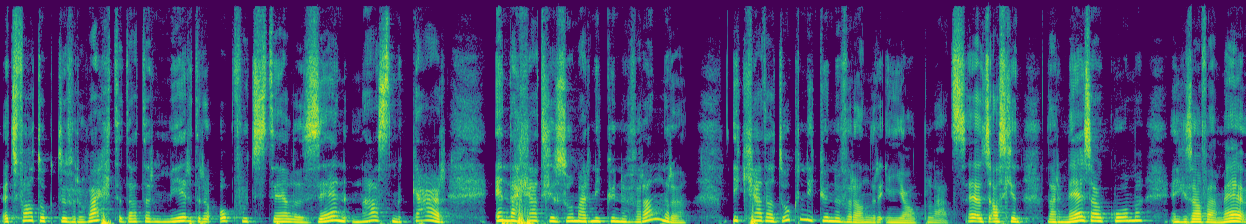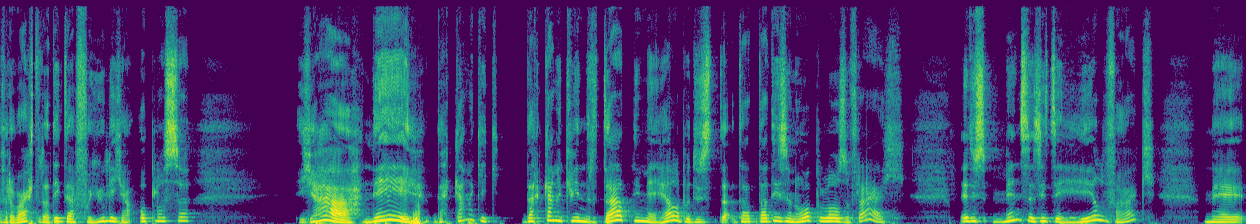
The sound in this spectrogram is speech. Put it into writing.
Het valt ook te verwachten dat er meerdere opvoedstijlen zijn naast elkaar. En dat gaat je zomaar niet kunnen veranderen. Ik ga dat ook niet kunnen veranderen in jouw plaats. Dus als je naar mij zou komen en je zou van mij verwachten dat ik dat voor jullie ga oplossen, ja, nee, dat kan ik, daar kan ik u inderdaad niet mee helpen. Dus dat, dat, dat is een hopeloze vraag. Dus mensen zitten heel vaak met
